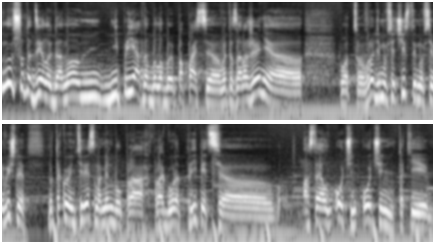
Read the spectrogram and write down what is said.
Ну, что-то делают, да, но неприятно было бы попасть э, в это заражение. Вот, вроде мы все чистые, мы все вышли, но такой интересный момент был про, про город Припять. Э, Оставил очень-очень такие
